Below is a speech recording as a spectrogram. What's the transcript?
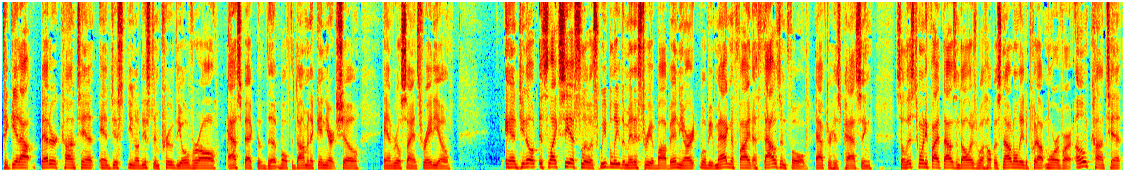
to get out better content and just, you know, just improve the overall aspect of the, both the Dominic Enyart show and Real Science Radio. And you know, it's like C.S. Lewis. We believe the ministry of Bob Enyart will be magnified a thousandfold after his passing. So this twenty-five thousand dollars will help us not only to put out more of our own content,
